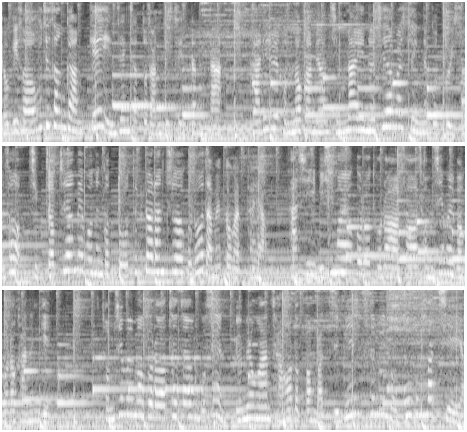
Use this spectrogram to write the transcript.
여기서 후지산과 함께 인생샷도 남길 수 있답니다. 다리를 건너가면 짚라인을 체험할 수 있는 곳도 있어서 직접 체험해보는 것도 특별한 추억으로 남을 것 같아요. 다시 미시마역으로 돌아와서 점심을 먹으러 가는 길. 점심을 먹으러 찾아온 곳은 유명한 장어덮밥 맛집인 스미노부 혼마치예요.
